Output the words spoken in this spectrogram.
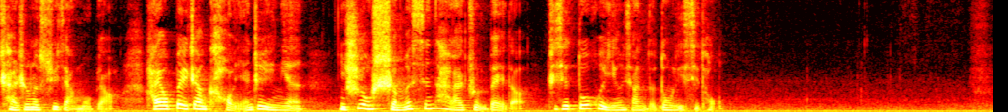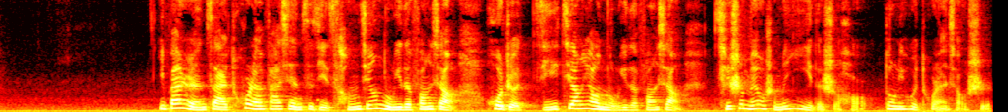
产生了虚假目标？还有备战考研这一年，你是用什么心态来准备的？这些都会影响你的动力系统。一般人在突然发现自己曾经努力的方向，或者即将要努力的方向，其实没有什么意义的时候，动力会突然消失。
